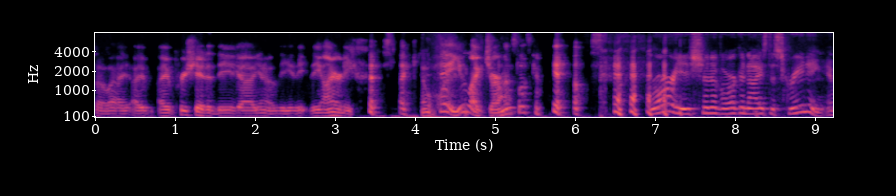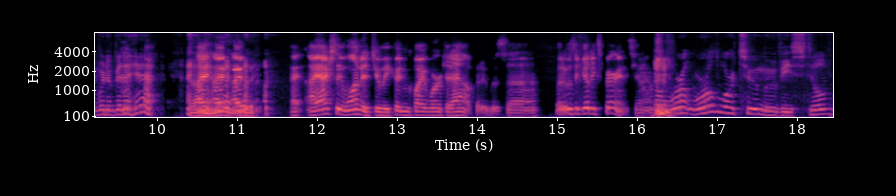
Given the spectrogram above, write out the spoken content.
So I, I, I appreciated the, uh, you know, the, the, the irony. it's like, hey, you like Germans? Let's go. You know, Rory, you should have organized a screening. It would have been a hit. I, I, I, I, I actually wanted to. We couldn't quite work it out, but it was, uh, but it was a good experience, you know. Well, World, World War II movies still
